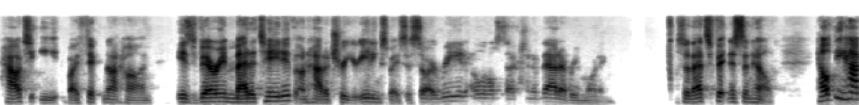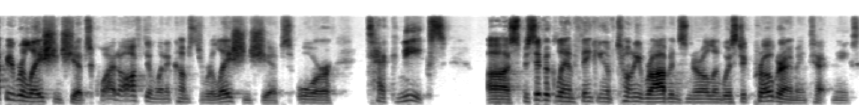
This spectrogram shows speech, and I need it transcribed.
How to Eat by Thich Nhat Hanh, is very meditative on how to treat your eating spaces. So I read a little section of that every morning. So that's fitness and health. Healthy, happy relationships, quite often when it comes to relationships or techniques, uh, specifically, I'm thinking of Tony Robbins' neuro linguistic programming techniques.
